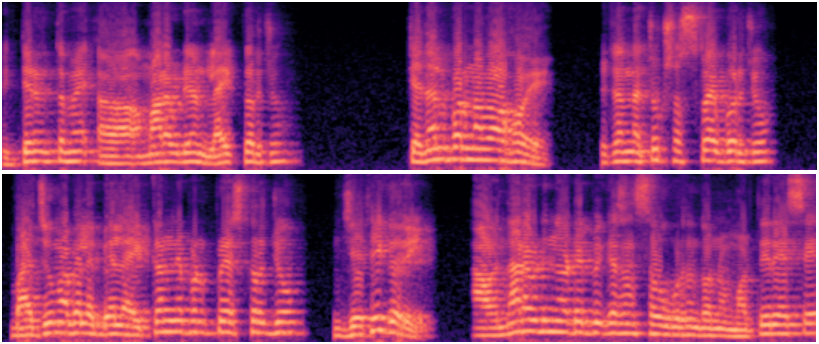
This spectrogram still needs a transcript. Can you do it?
વિદ્યાર્થી તમે અમારા વિડીયોને લાઈક કરજો. ચેનલ પર નવા હોય, તો ચેનલને અચૂક સબસ્ક્રાઇબ કરજો. બાજુમાં પેલા બેલ આઇકનને પણ પ્રેસ કરજો. જેથી કરી આવનારા વીડિયો નોટિફિકેશન સૌ પ્રથમ તમને મળતી રહેશે.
